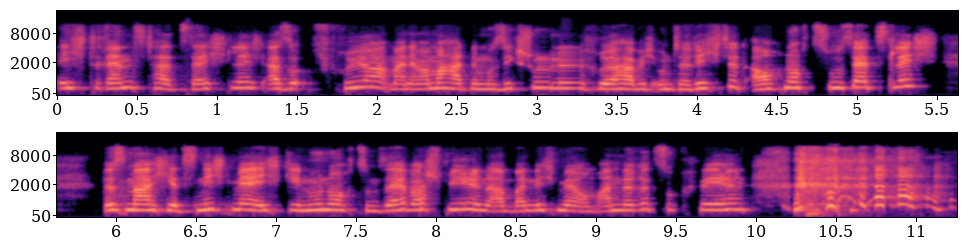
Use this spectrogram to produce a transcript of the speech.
ich trenne es tatsächlich. Also früher, meine Mama hat eine Musikschule, früher habe ich unterrichtet, auch noch zusätzlich. Das mache ich jetzt nicht mehr. Ich gehe nur noch zum selber spielen, aber nicht mehr, um andere zu quälen.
